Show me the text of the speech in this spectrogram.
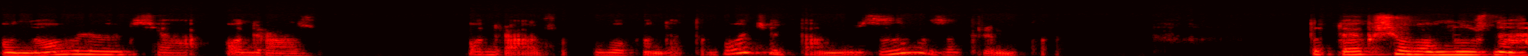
оновлюються одразу. Одразу в Open Data там з затримкою. Тобто, якщо вам нужно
